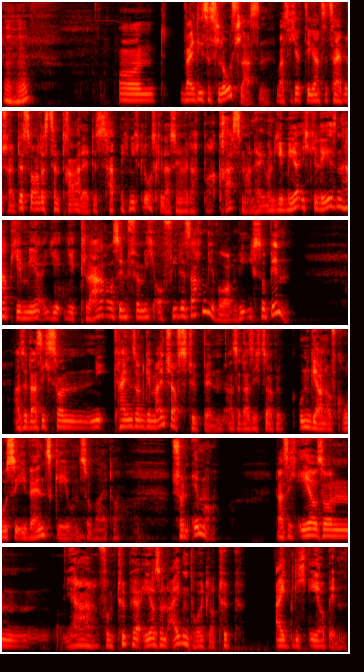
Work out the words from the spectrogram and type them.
Mhm. Und weil dieses Loslassen, was ich jetzt die ganze Zeit beschreibe, das war das Zentrale. Das hat mich nicht losgelassen. Ich habe mir gedacht, boah, krass, Mann, hey. Und je mehr ich gelesen habe, je mehr, je, je klarer sind für mich auch viele Sachen geworden, wie ich so bin. Also, dass ich so ein, kein so ein Gemeinschaftstyp bin. Also, dass ich zum Beispiel ungern auf große Events gehe und so weiter. Schon immer. Dass ich eher so ein, ja, vom Typ her eher so ein Eigenbrötler-Typ eigentlich eher bin.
